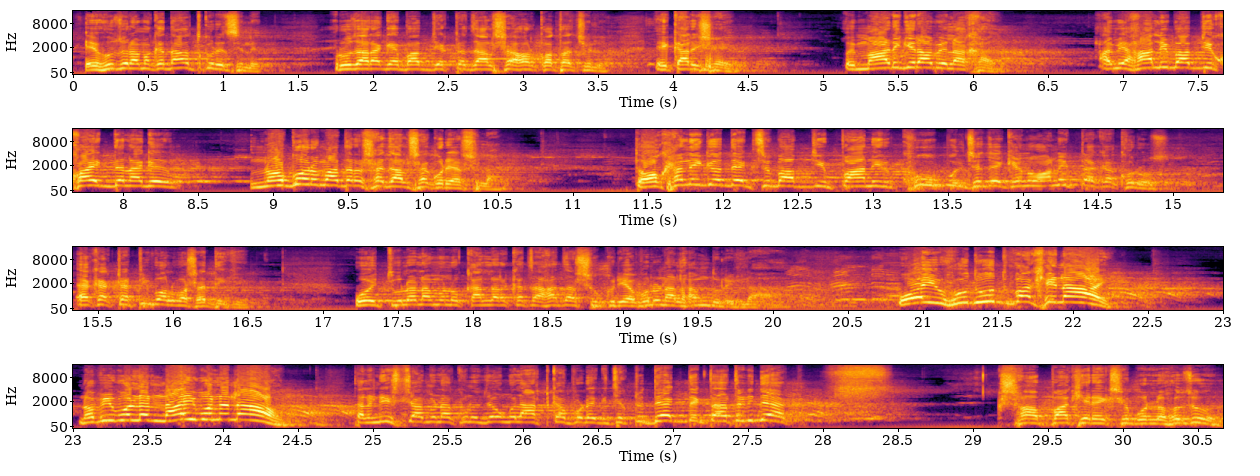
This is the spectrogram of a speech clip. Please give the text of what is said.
এ হুজুর আমাকে দাওয়াত করেছিলেন। রোজার আগে বাবজি একটা জালসা হওয়ার কথা ছিল। এই কারি সাহেব ওই মারগিরাম এলাকায়। আমি হালিবাবজি কয়েকদিন আগে নগর মাদ্রাসা জালসা করে আসলাম। তো ওখানে গিয়ে দেখছি বাবজি পানির খুব বলছে যে এখানে অনেক টাকা খরচ। এক একটা টিবল বসা থেকে ওই তুলনামূলক আল্লাহর কাছে হাজার শুক্রিয়া বলুন, আলহামদুলিল্লাহ। ওই হুদুদ পাখি নাই। নবী বললেন, নাই বলে নাও। তাহলে নিশ্চয় আমি না কোনো জঙ্গলে আটকা পড়ে গেছে। একটু দেখ দেখ, তাড়াতাড়ি দেখ। সব পাখিরা এসে বলল, হুজুর,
